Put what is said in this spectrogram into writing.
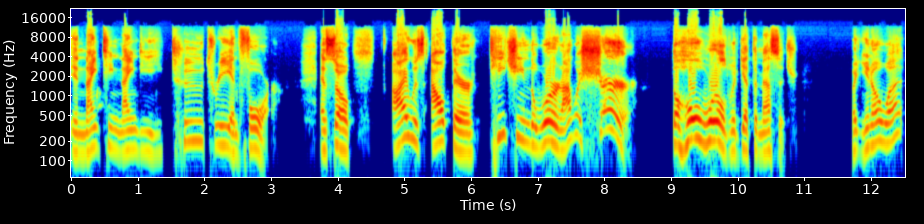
in 1992, three, and four. And so I was out there teaching the word, and I was sure the whole world would get the message. But you know what?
